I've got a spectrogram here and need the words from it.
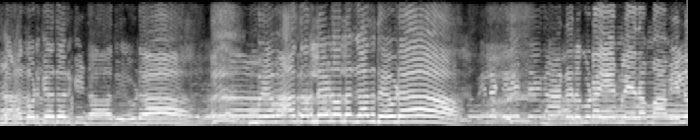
నా కొడుకే దొరికిండా దేవుడా? మేము ఆసరు లేని వాళ్ళం కాదు దేవుడా. ఆధారు కూడా ఏం లేదమ్మా. వీళ్ళు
